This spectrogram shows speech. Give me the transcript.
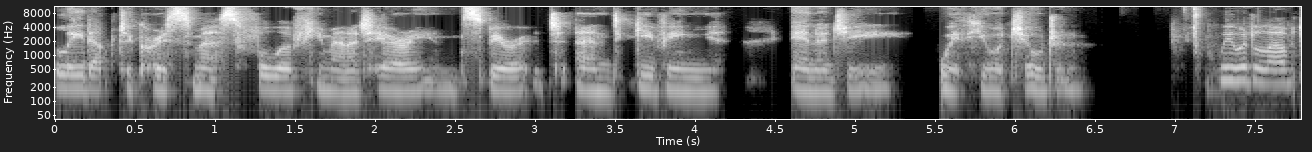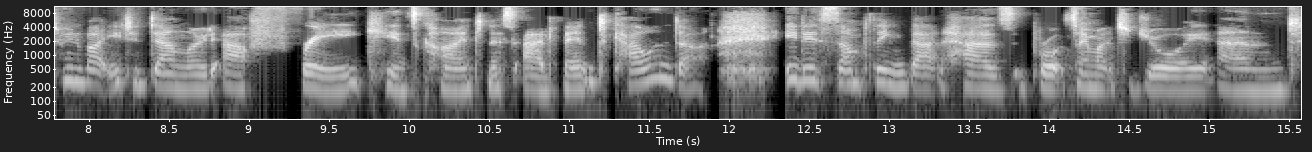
lead up to Christmas full of humanitarian spirit and giving energy with your children, we would love to invite you to download our free Kids Kindness Advent calendar. It is something that has brought so much joy and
